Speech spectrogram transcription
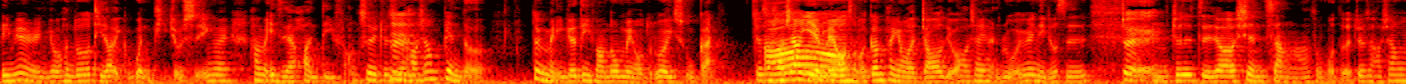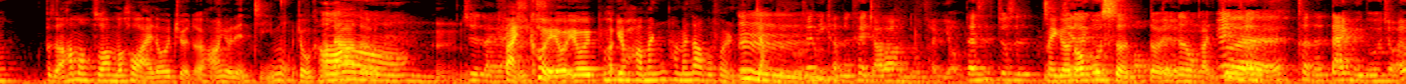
里面人有很多都提到一个问题，就是因为他们一直在换地方，所以就是嗯好像变得对每一个地方都没有归属感。就是好像也没有什么跟朋友的交流，好像也很弱，因为你就是对，嗯，就是只要线上啊什么的，就是好像不知道，他们说他们后来都会觉得好像有点寂寞，就我看到大家的、哦。嗯，嗯就是来来反馈，有有一部有还蛮还蛮大部分人在讲这嗯个，所以你可能可以交到很多朋友，但是就是每个都不深深，对那种感觉。因为你可。能可能待没多久，哎、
